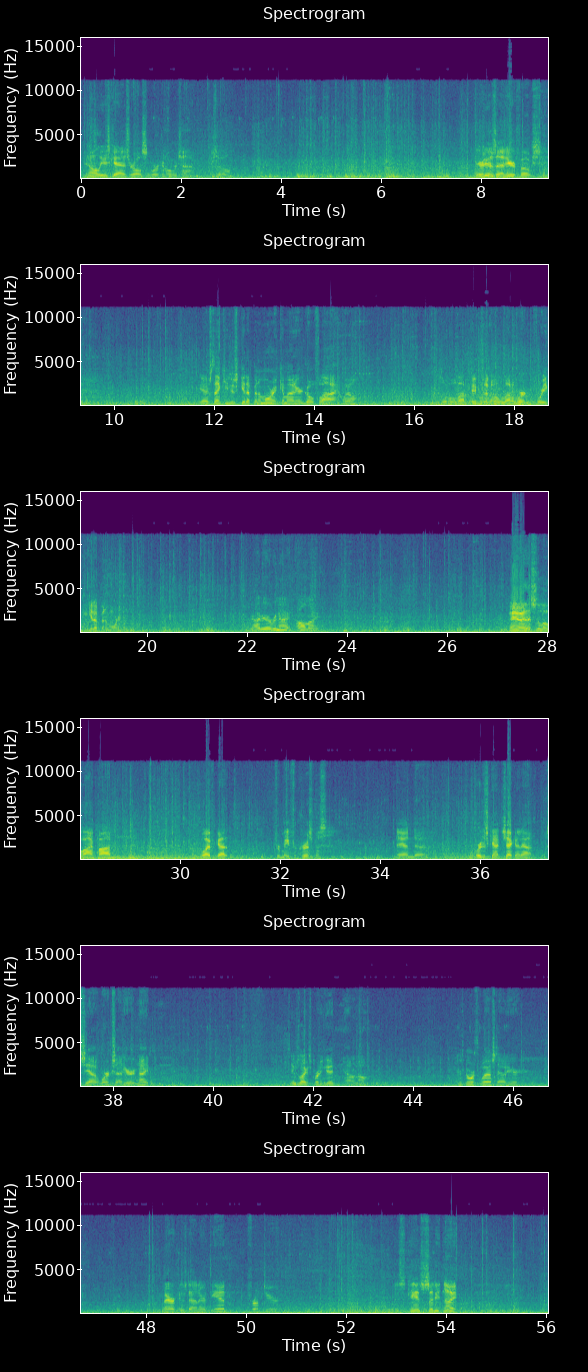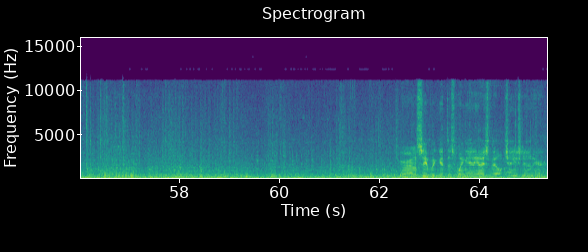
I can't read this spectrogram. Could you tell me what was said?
And all these guys are also working overtime. So here it is out here, folks. You guys think you just get up in the morning, come out here and go fly. Well, there's a whole lot of people that a whole lot of work before you can get up in the morning. You're out here every night, all night. Anyway, this is a little iPod wife got it for me for Christmas. And uh, we're just kind of checking it out, see how it works out here at night. Seems like it's pretty good. I don't know. There's Northwest out here. Americans down there at the end. Frontier. This is Kansas City at night. Alright, let's see if we can get this wing anti-ice valve changed down here.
